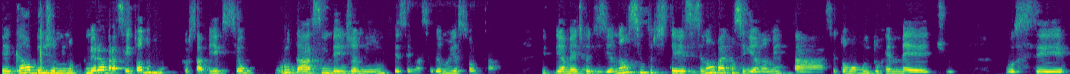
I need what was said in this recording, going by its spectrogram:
Pegar o Benjamin no... Primeiro eu abracei todo mundo, porque eu sabia que se eu grudasse em Benjamin, recém-nascido, eu não ia soltar. E a médica dizia: não se entristeça, você não vai conseguir amamentar, você tomou muito remédio, você.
